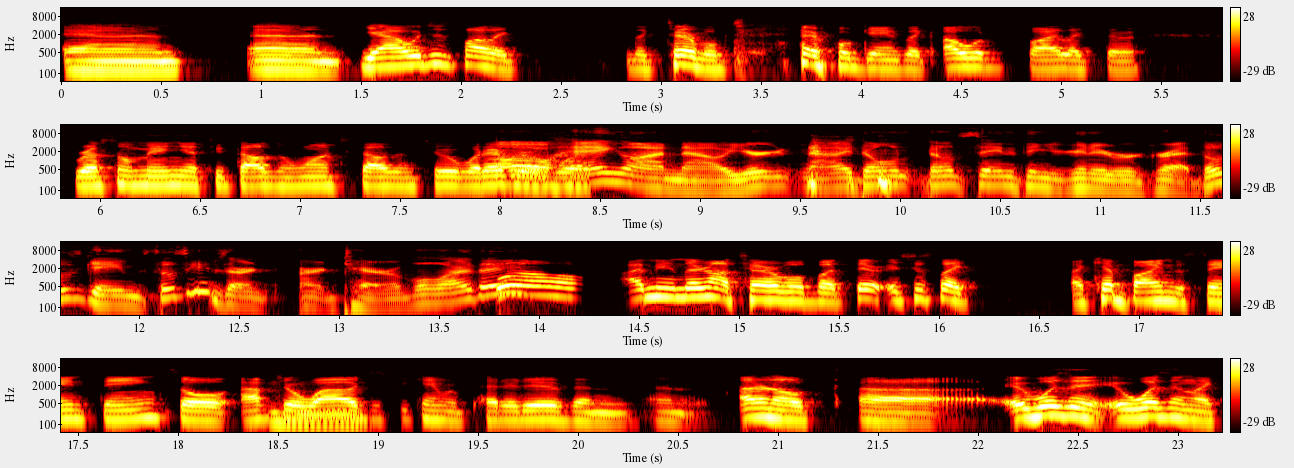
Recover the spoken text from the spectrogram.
and and yeah I would just buy like like terrible terrible games like I would buy like the WrestleMania 2001 2002 whatever Oh, hang on now. You're now. Don't don't say anything you're gonna regret. Those games. Those games aren't aren't terrible, are they? Well, I mean, they're not terrible, but they're, it's just like I kept buying the same thing. So after a while, it just became repetitive, and and I don't know. Uh, it wasn't it wasn't like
